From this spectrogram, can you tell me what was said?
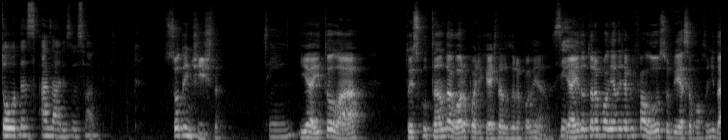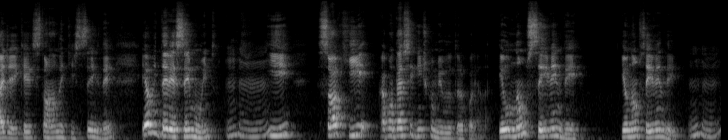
Todas as áreas da sua vida. Sou dentista. Sim. E aí tô lá, tô escutando agora o podcast da doutora Poliana. Sim. E aí a doutora Poliana já me falou sobre essa oportunidade aí, que é se tornar um dentista 6D. Eu me interessei muito. Uhum. E só que acontece o seguinte comigo, doutora Poliana. Eu não sei vender. Eu não sei vender. Uhum.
